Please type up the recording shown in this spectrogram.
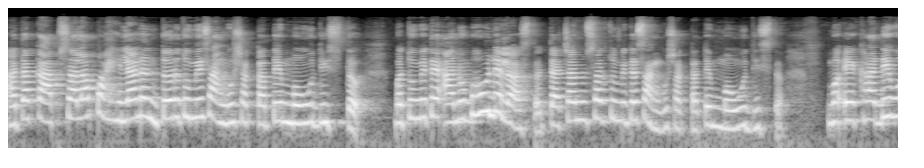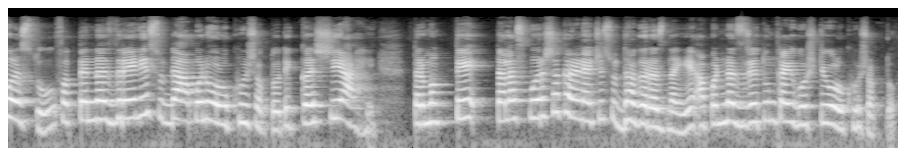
आता कापसाला पाहिल्यानंतर तुम्ही सांगू शकता ते मऊ दिसतं. मग तुम्ही ते अनुभवलेलं असतं. त्याच्यानुसार तुम्ही ते सांगू शकता ते मऊ दिसतं. मग एखादी वस्तू फक्त नजरेने सुद्धा आपण ओळखू शकतो ती कशी आहे? तर मग ते त्याला स्पर्श करण्याची सुद्धा गरज नाही आहे आपण नजरेतून काही गोष्टी ओळखू शकतो.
